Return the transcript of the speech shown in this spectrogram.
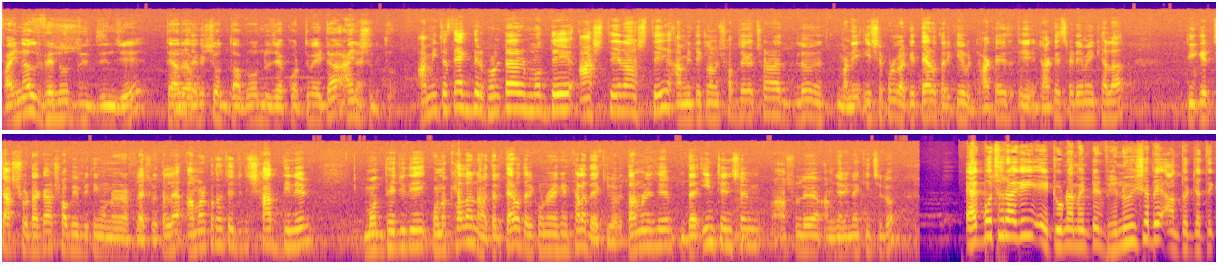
ফাইনাল ভেন্যু দুই দিন যে তেরো এবং চোদ্দ আমরা অন্য জায়গায় করতে পারি এটা আইন শুদ্ধ আমি জাস্ট এক দেড় ঘণ্টার মধ্যে আসতে না আসতে আমি দেখলাম সব জায়গায় ছড়া দিল মানে এসে পড়ল আর কি তেরো তারিখে ঢাকায় ঢাকা স্টেডিয়ামে খেলা টিকিট চারশো টাকা সব এভরিথিং ওনারা ফ্ল্যাশ করে। তাহলে আমার কথা হচ্ছে যদি সাত দিনের মধ্যে যদি কোনো খেলা না হয় তাহলে তেরো তারিখ ওনারা এখানে খেলা দেয় কীভাবে? তার মানে যে দ্য ইন্টেনশন আসলে আমি জানি না কি ছিল। এক বছর আগেই এই টুর্নামেন্টের ভেন্যু হিসেবে আন্তর্জাতিক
